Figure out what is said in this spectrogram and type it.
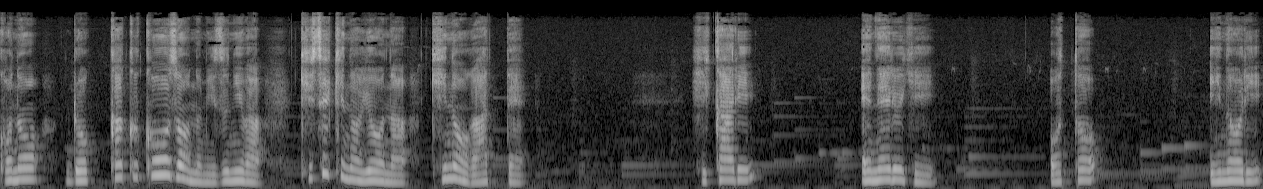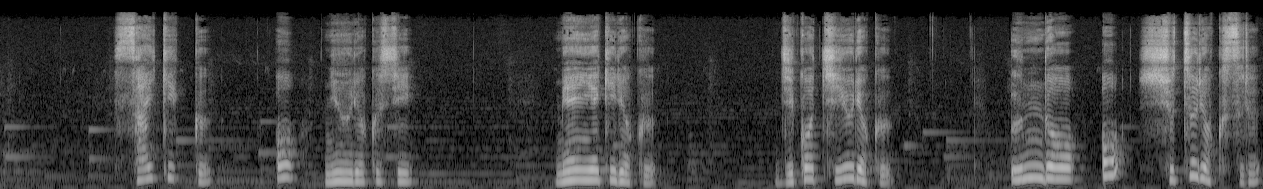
この六角構造の水には奇跡のような機能があって光エネルギー音祈りサイキックを入力し免疫力自己治癒力運動を出力する。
